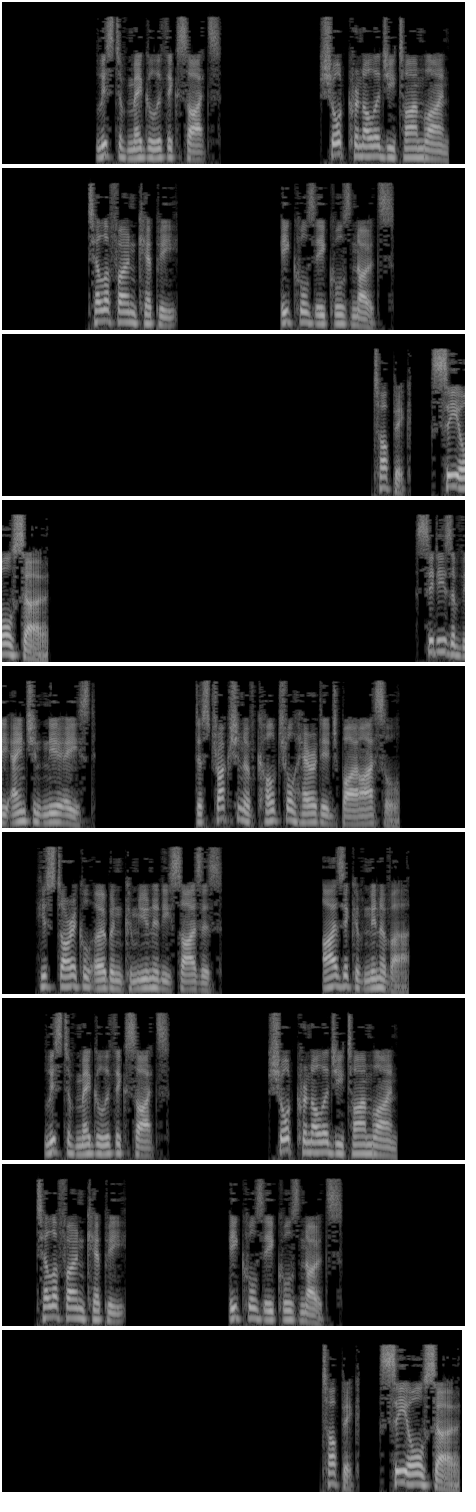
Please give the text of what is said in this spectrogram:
List of megalithic sites. Short chronology timeline Telephone kepi equals equals Notes. Topic. See also. Cities of the ancient Near East. Destruction of cultural heritage by ISIL. Historical urban community sizes. Isaac of Nineveh. List of megalithic sites. Short chronology timeline. Telephone kepi Notes. Topic. See also.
